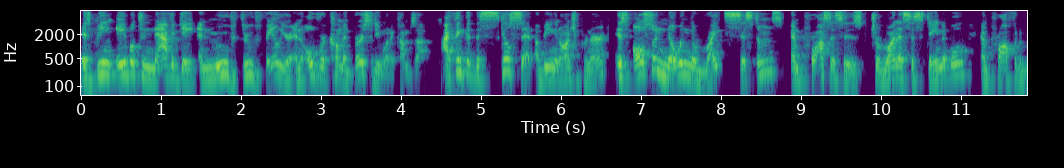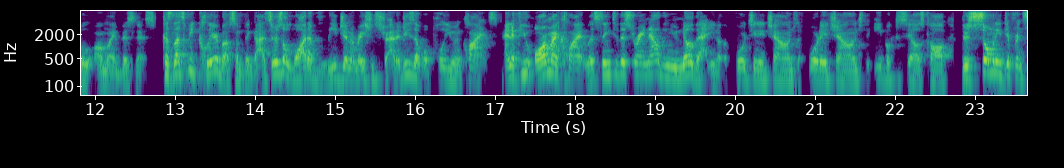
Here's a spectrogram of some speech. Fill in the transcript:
is being able to navigate and move through failure and overcome adversity when it comes up. I think that the skill set of being an entrepreneur is also knowing the right systems and processes to run a sustainable and profitable online business. Because let's be clear about something, guys. There's a lot of lead generation strategies that will pull you in clients. And if you are my client listening to this right now, then you know that. You know, the 14 day challenge, the four day challenge, the ebook to sales call. There's so many different,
